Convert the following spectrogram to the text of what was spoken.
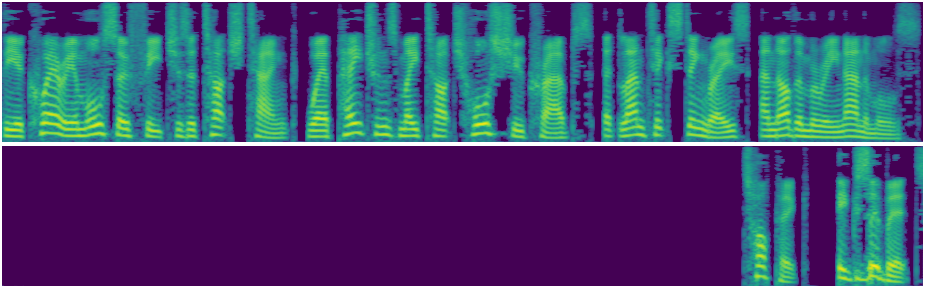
The aquarium also features a touch tank, where patrons may touch horseshoe crabs, Atlantic stingrays, and other marine animals. Topic: Exhibits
